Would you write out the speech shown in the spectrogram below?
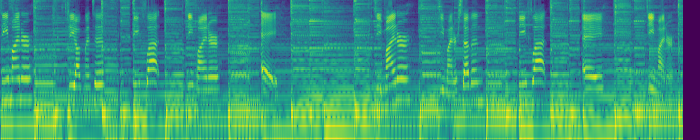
C minor, G augmented, B flat, D minor, A. D minor, D minor 7, B flat, A, D minor.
